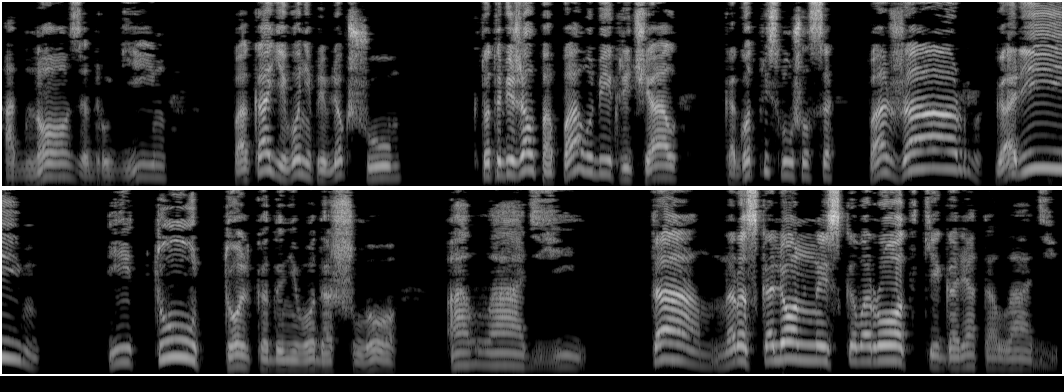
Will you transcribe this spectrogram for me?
одно за другим, пока его не привлек шум. Кто-то бежал по палубе и кричал. Когот прислушался. «Пожар! Горим!» И тут только до него дошло. Оладьи! Там, на раскаленной сковородке, горят оладьи.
